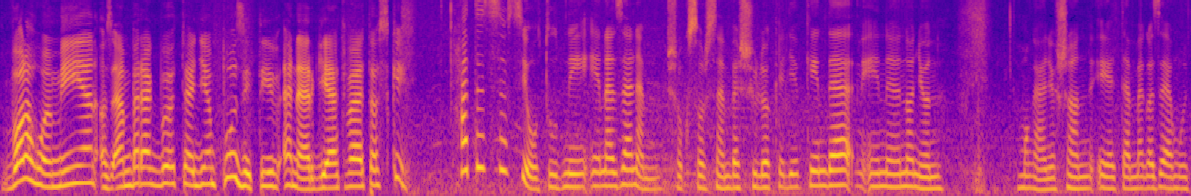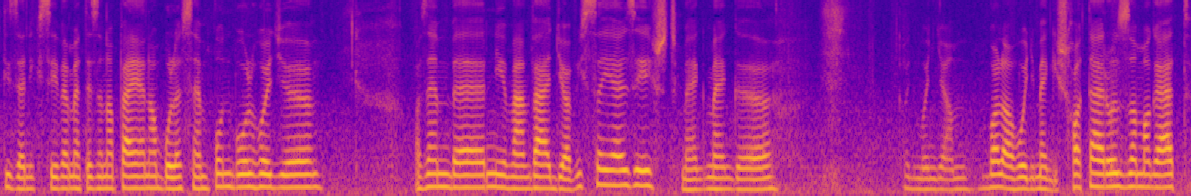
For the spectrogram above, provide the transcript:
valahol mélyen az emberekből te egy ilyen pozitív energiát váltasz ki? Hát ez, ez jó tudni. Én ezzel nem sokszor szembesülök egyébként, de én nagyon magányosan éltem meg az elmúlt 10 évemet ezen a pályán abból a szempontból, hogy az ember nyilván vágyja a visszajelzést, meg, meg hogy mondjam, valahogy meg is határozza magát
